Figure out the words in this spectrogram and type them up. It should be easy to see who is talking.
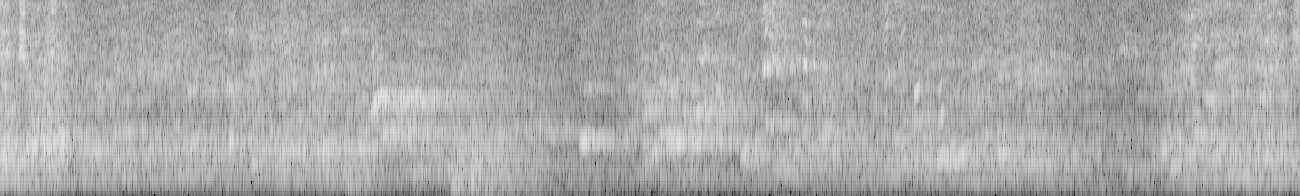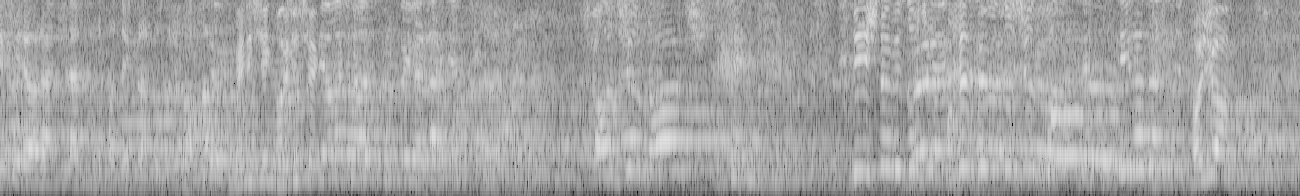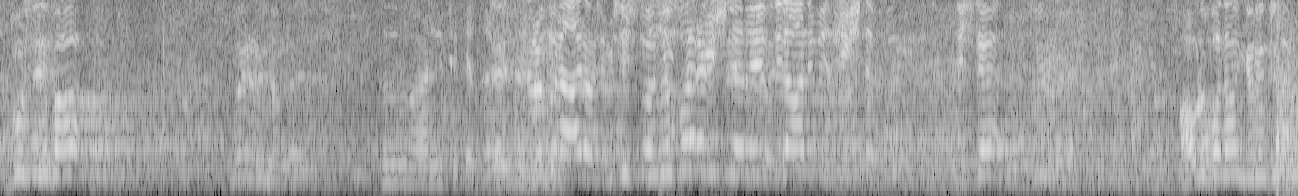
Speaker 1: Çek. İşte sevgili öğrenciler sınıfa tekrar dolaşıyorlar.
Speaker 2: Beni çek, beni çek.
Speaker 3: Yavaş yavaş sınıfa ilerlerken.
Speaker 1: Evet.
Speaker 3: Açız aç. işte biz açız. Hepimiz açız. Yine dersin.
Speaker 2: Hocam, bu sınıfa
Speaker 1: Sınıfın halini çekenler.
Speaker 3: Evet, sınıfın hali hocam. İşte
Speaker 2: sınıfın
Speaker 3: işte rezil halimiz işte.
Speaker 2: işte Avrupa'dan görüntüler.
